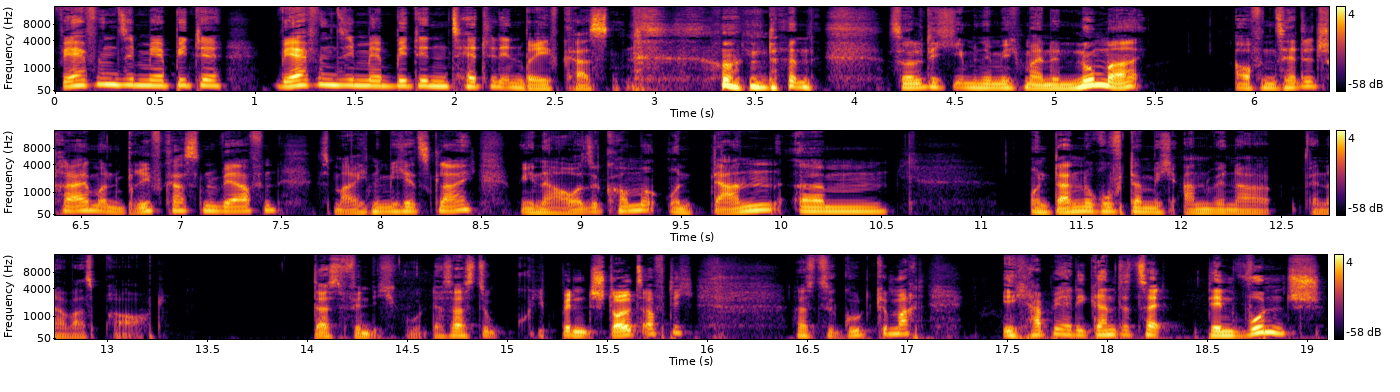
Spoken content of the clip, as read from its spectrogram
werfen Sie mir bitte, werfen Sie mir bitte einen Zettel in den Briefkasten. Und dann sollte ich ihm nämlich meine Nummer auf einen Zettel schreiben und in den Briefkasten werfen. Das mache ich nämlich jetzt gleich, wenn ich nach Hause komme. Und dann, ähm, und dann ruft er mich an, wenn er, wenn er was braucht. das finde ich gut. Das hast du, ich bin stolz auf dich. Das hast du gut gemacht. Ich habe ja die ganze Zeit den Wunsch,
